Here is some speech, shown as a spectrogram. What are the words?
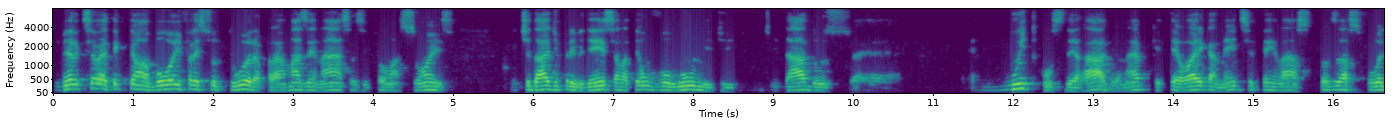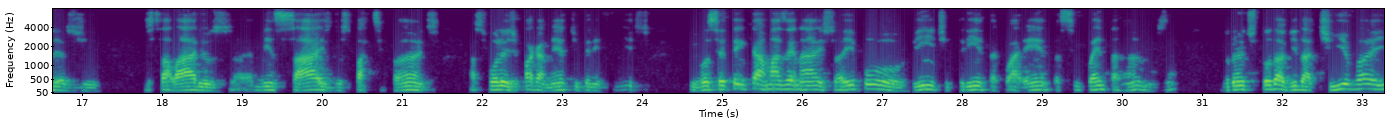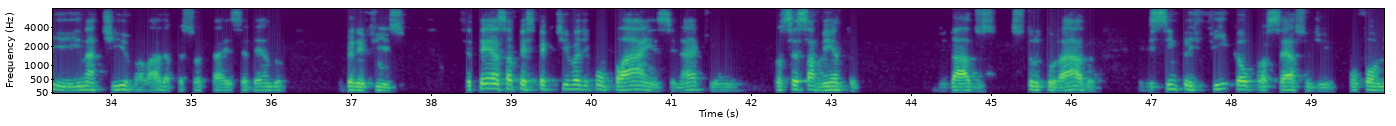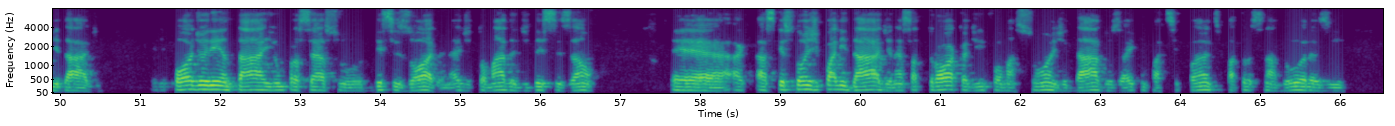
Primeiro que você vai ter que ter uma boa infraestrutura para armazenar essas informações. A entidade de previdência ela tem um volume de, de dados é, muito considerável, né? Porque teoricamente você tem lá as, todas as folhas de, de salários é, mensais dos participantes, as folhas de pagamento de benefícios, e você tem que armazenar isso aí por 20, 30, 40, 50 anos, né? durante toda a vida ativa e inativa lá da pessoa que está recebendo o benefício. Você tem essa perspectiva de compliance, né, que um processamento de dados estruturado, ele simplifica o processo de conformidade. Ele pode orientar em um processo decisório, né, de tomada de decisão, é, as questões de qualidade, nessa né, troca de informações, de dados aí com participantes, patrocinadoras e,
